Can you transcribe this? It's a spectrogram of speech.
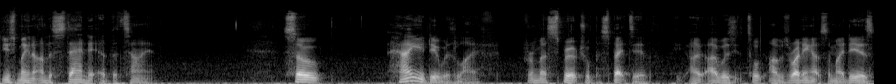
You just may not understand it at the time. So, how you deal with life from a spiritual perspective. I, I was talk, I was writing out some ideas.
